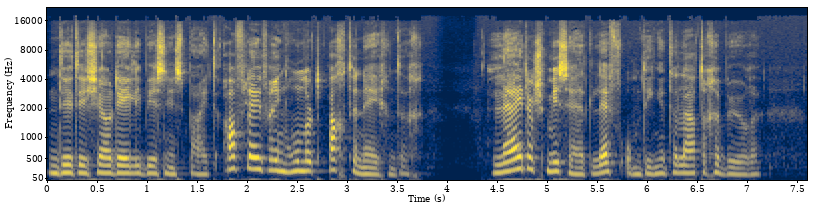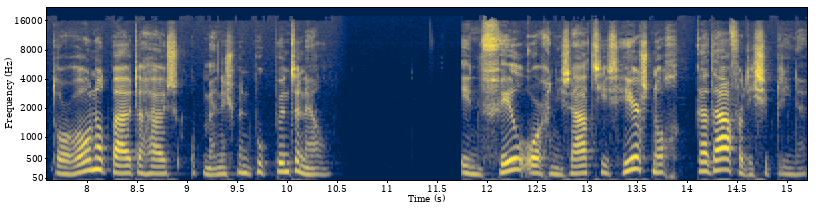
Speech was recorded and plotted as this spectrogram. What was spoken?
Dit is jouw Daily Business Bite, aflevering 198. Leiders missen het lef om dingen te laten gebeuren. Door Ronald Buitenhuis op managementboek.nl. In veel organisaties heerst nog kadaverdiscipline,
